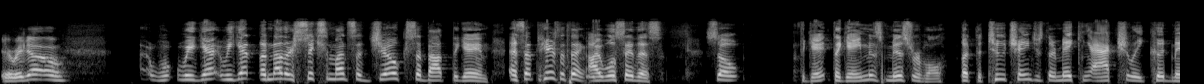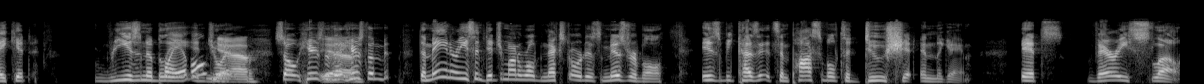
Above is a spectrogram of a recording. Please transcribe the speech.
Here we go. We get we get another six months of jokes about the game. Except here's the thing. I will say this. So the game the game is miserable, but the two changes they're making actually could make it reasonably Playable? enjoyable. Yeah. So here's the Yeah. here's the the main reason Digimon World Next Order is miserable is because it's impossible to do shit in the game. It's very slow.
